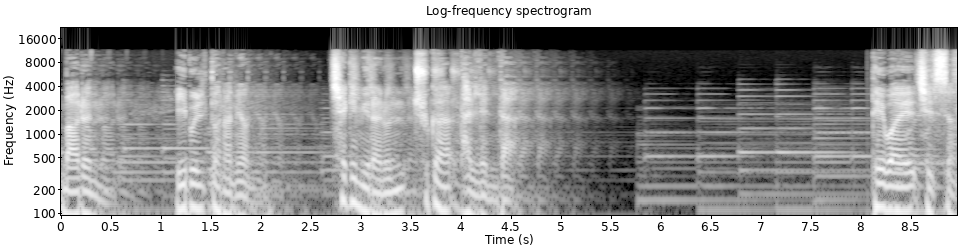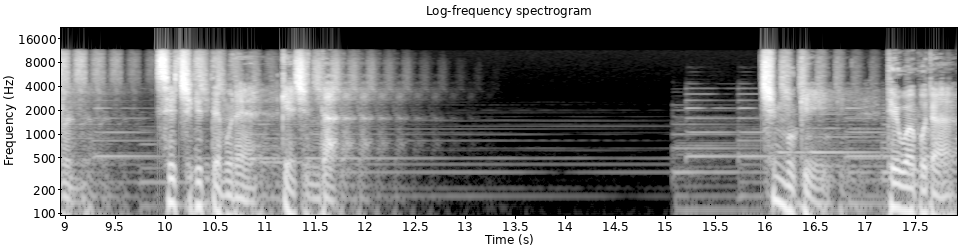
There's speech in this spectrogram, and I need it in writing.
말은 입을 떠나면 책임이라는 추가 달린다. 대화의 질서는 새치기 때문에 깨진다. 침묵이 대화보다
